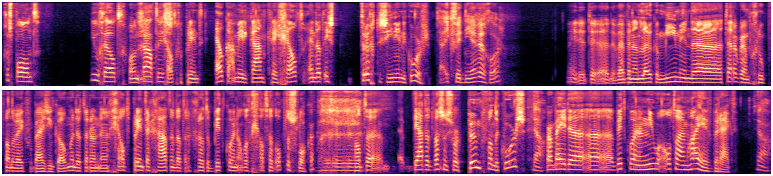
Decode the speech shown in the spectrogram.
gespond. Nieuw geld. Gewoon gratis. Geld geprint. Elke Amerikaan kreeg geld en dat is terug te zien in de koers. Ja, ik vind het niet erg hoor. Nee, dit, eh, we hebben een leuke meme in de Telegram groep van de week voorbij zien komen. Dat er een, een geldprinter gaat en dat er een grote bitcoin al dat geld staat op te slokken. Want eh, ja, dat was een soort pump van de koers. Ja. Waarmee de eh, bitcoin een nieuwe all-time high heeft bereikt. Ja.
